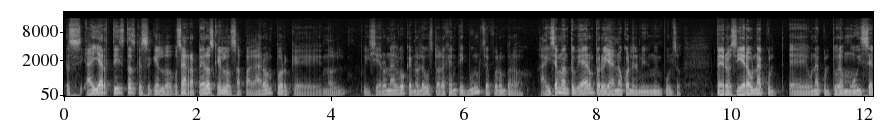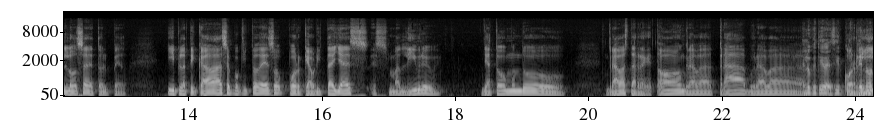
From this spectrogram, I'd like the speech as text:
gente- hay artistas que, se, que lo, o sea, raperos que los apagaron porque no hicieron algo que no le gustó a la gente y boom, se fueron para abajo. Ahí se mantuvieron, pero ya no con el mismo impulso. Pero sí era una, cult- eh, una cultura muy celosa de todo el pedo. Y platicaba hace poquito de eso porque ahorita ya es, es más libre, güey. Ya todo el mundo graba hasta reggaetón, graba trap, graba... Es lo que te iba a decir. ¿Por qué no, regga-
